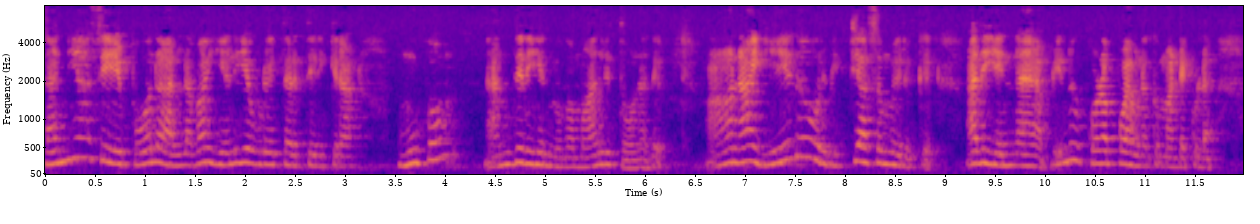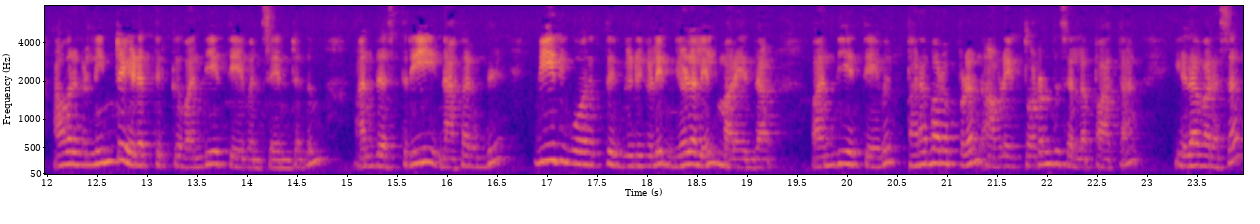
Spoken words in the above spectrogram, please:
சந்நியாசியைப் போல அல்லவா எளிய உடை தரித்திருக்கிறாள் முகம் நந்தினியின் முகம் மாதிரி தோணுது. ஆனா ஏதோ ஒரு வித்தியாசமும் இருக்கு. அது என்ன அப்படின்னு குழப்பம் அவனுக்கு மண்டைக்குள்ள. அவர்கள் நின்ற இடத்திற்கு வந்தியத்தேவன் சென்றதும் அந்த ஸ்திரீ நகர்ந்து வீதி ஓரத்து வீடுகளின் நிழலில் மறைந்தாள். வந்தியத்தேவன் பரபரப்புடன் அவளை தொடர்ந்து செல்ல பார்த்தான். இளவரசர்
